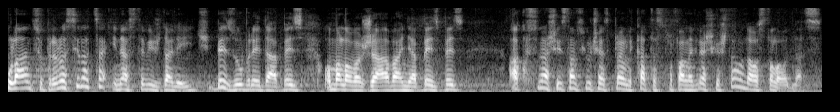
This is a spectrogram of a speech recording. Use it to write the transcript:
u lancu prenosilaca i nastaviš dalje ići. Bez uvreda, bez omalovažavanja, bez, bez... Ako su naši islamski učenjaci pravili katastrofalne greške, šta onda ostalo od nas?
